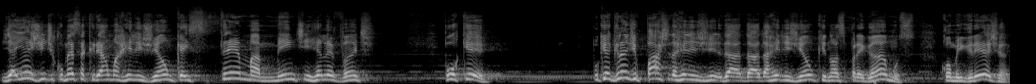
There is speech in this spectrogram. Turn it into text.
E aí a gente começa a criar uma religião que é extremamente irrelevante. Por quê? Porque grande parte da, religi da, da, da religião que nós pregamos como igreja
